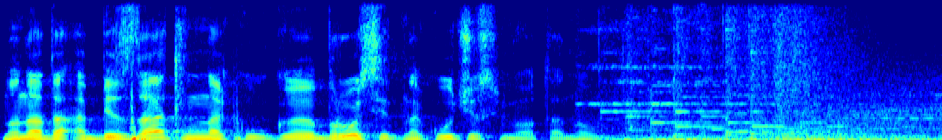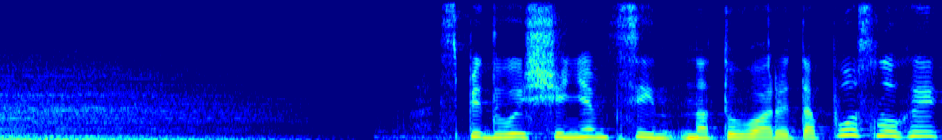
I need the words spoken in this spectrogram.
но надо обязательно э, бросить на кучу смета. Ну, З підвищенням цін на товари та послуги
